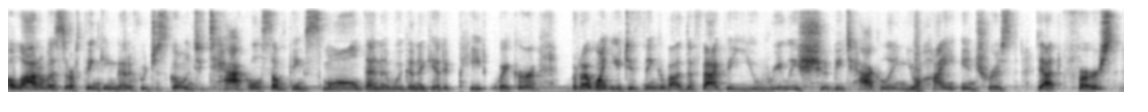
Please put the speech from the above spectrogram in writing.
a lot of us are thinking that if we're just going to tackle something small, then we're going to get it paid quicker. But I want you to think about the fact that you really should be tackling your high interest debt first.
